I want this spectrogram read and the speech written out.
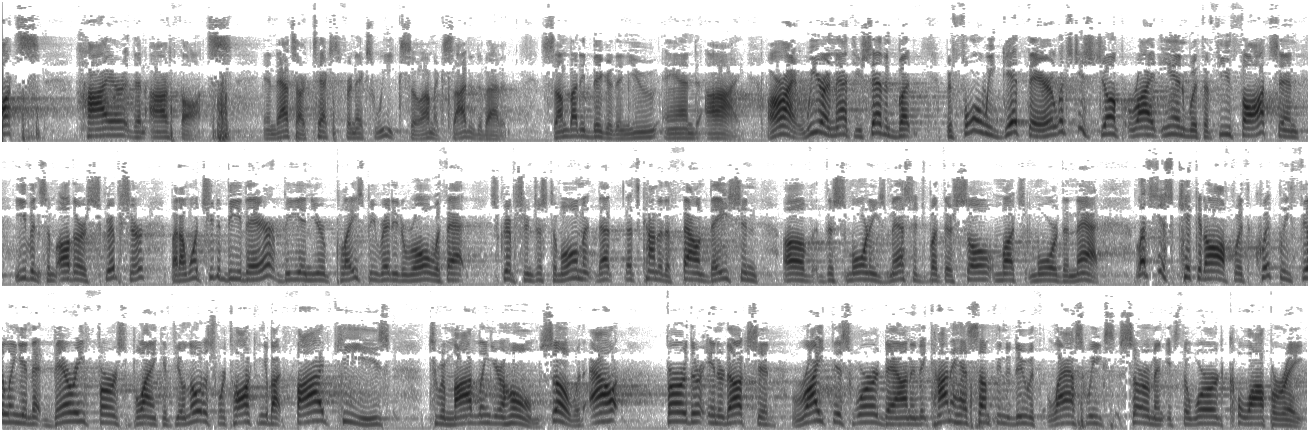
thoughts higher than our thoughts. And that's our text for next week, so I'm excited about it. Somebody bigger than you and I. All right, we are in Matthew 7, but before we get there, let's just jump right in with a few thoughts and even some other scripture. But I want you to be there, be in your place, be ready to roll with that scripture in just a moment. That, that's kind of the foundation of this morning's message, but there's so much more than that. Let's just kick it off with quickly filling in that very first blank. If you'll notice, we're talking about five keys to remodeling your home. So, without further introduction, write this word down, and it kind of has something to do with last week's sermon. It's the word cooperate.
